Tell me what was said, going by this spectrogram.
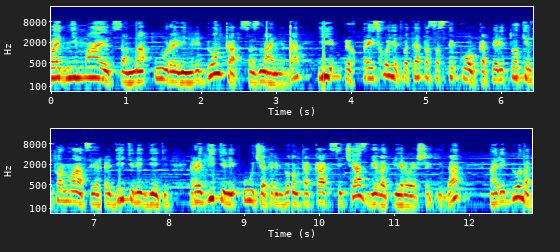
поднимаются на уровень ребенка сознания, да, и происходит вот эта состыковка, переток информации, родители, дети. Родители учат ребенка, как сейчас делать первые шаги, да, а ребенок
